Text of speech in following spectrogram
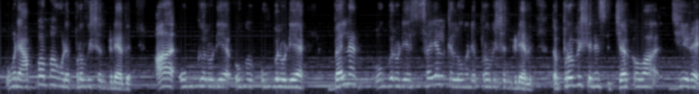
உங்களுடைய அப்பா அம்மா உங்களுடைய ப்ரொவிஷன் கிடையாது. ஆஹ் உங்களுடைய உங்க உங்களுடைய பெலன் உங்களுடைய செயல்கள் உங்களுடைய ப்ரொவிஷன் கிடையாது. The provision is Jehovah Jireh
